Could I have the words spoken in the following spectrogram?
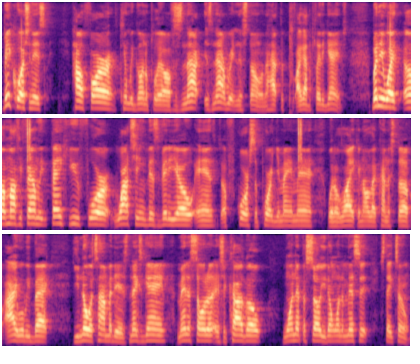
Big question is, how far can we go in the playoffs? It's not it's not written in stone. I have to I got to play the games. But anyway, uh, Mafia family, thank you for watching this video and of course supporting your main man with a like and all that kind of stuff. I will be back. You know what time it is. Next game, Minnesota and Chicago. One episode. You don't want to miss it. Stay tuned.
